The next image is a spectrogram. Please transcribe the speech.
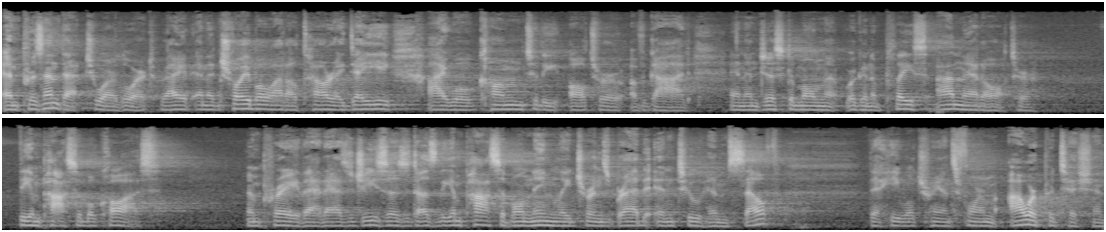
And present that to our Lord, right? And Introibo ad altare Dei, I will come to the altar of God. And in just a moment, we're going to place on that altar the impossible cause and pray that as Jesus does the impossible, namely turns bread into himself, that he will transform our petition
